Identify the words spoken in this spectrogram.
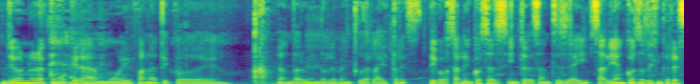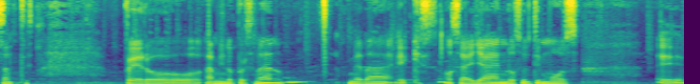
Yo no era como que era muy fanático de, de andar viendo el evento de la E3. Digo, salen cosas interesantes de ahí. Salían cosas interesantes. Pero a mí en lo personal me da X. O sea, ya en los últimos eh,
